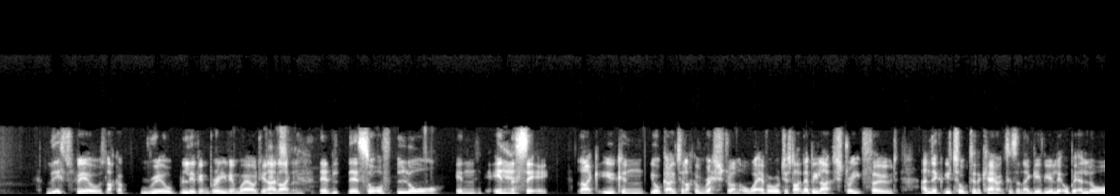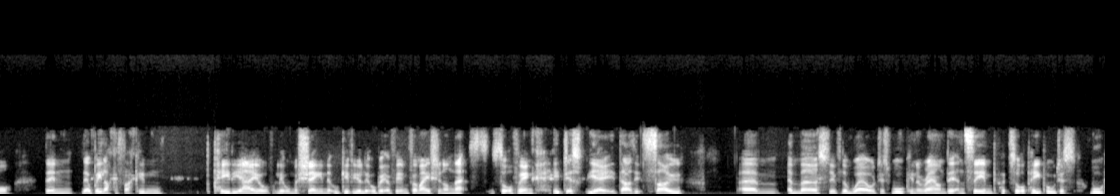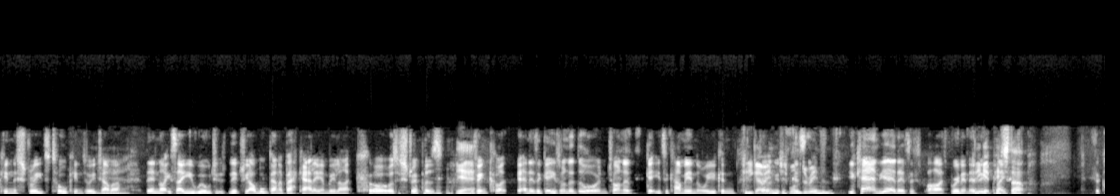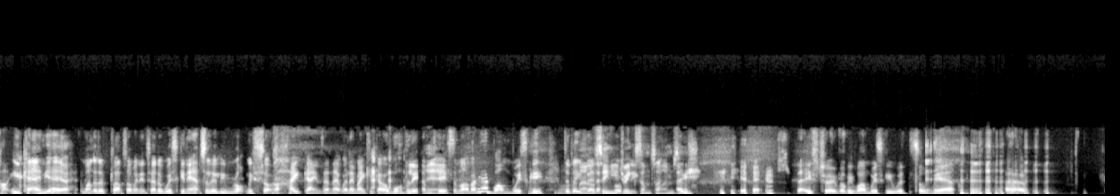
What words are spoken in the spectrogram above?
This feels like a real living, breathing world. You know, Excellent. like there's there's sort of lore in in Yeah. the city. Like you can you'll go to like a restaurant or whatever, or just like there'll be like street food, and the, you talk to the characters and they give you a little bit of lore. Then there'll be like a fucking PDA or little machine that will give you a little bit of information on that s- sort of thing. It just yeah, it does. It's so um, immersive the world, just walking around it and seeing p- sort of people just walking the streets, talking to each Yeah. other. Then, like you say, you will just literally. I'll walk down a back alley and be like, "Cool, there's strippers." Yeah. You think, cool. and there's a geezer on the door and trying to get you to come in, or you can. Can you go in, just wander in, and You can, yeah. There's this. Oh, it's brilliant. can you There's get pissed places- up? You can, yeah. One of the clubs I went into had a whiskey and it absolutely rocked me sock. I hate games and that when they make it go wobbly and I'm Yeah. pissed. I'm like, I've only had one whiskey. Well, to be know, fair, I've seen you drink sometimes. And, yeah, that is true. Probably one whiskey would sort me out. um,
